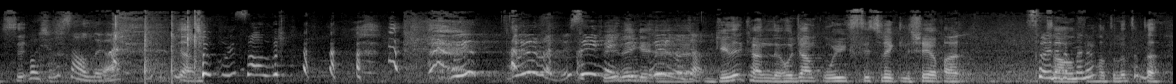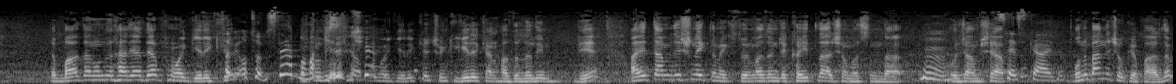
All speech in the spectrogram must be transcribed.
İkisi- Başını sallıyor. yani Çok uysaldır. Buyur, buyurun Hüseyin ge- buyurun hocam. gelirken de hocam UX'i sürekli şey yapar sağ Söyledim olsun bana. hatırlatır da ya bazen onu her yerde yapmamak gerekiyor. Tabii otobüste yapmamak Otobüste gerekiyor. yapmamak gerekiyor çünkü gelirken hazırlanayım diye. Ayrıca bir de şunu eklemek istiyorum. Az önce kayıtlı aşamasında hocam şey yaptı. Ses kaydı. Onu ben de çok yapardım.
